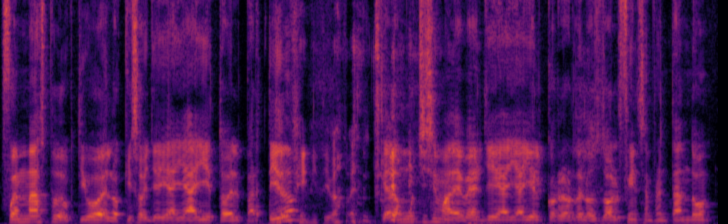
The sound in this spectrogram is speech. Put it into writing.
fue más productivo de lo que hizo Jay todo el partido. Definitivamente. Quedó muchísimo de ver Jay el corredor de los Dolphins, enfrentando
